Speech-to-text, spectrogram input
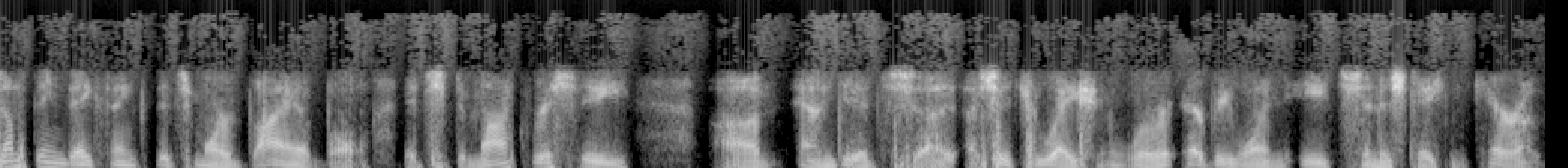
something they think that's more viable. It's democracy, um, and it's uh, a situation where everyone eats and is taken care of.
